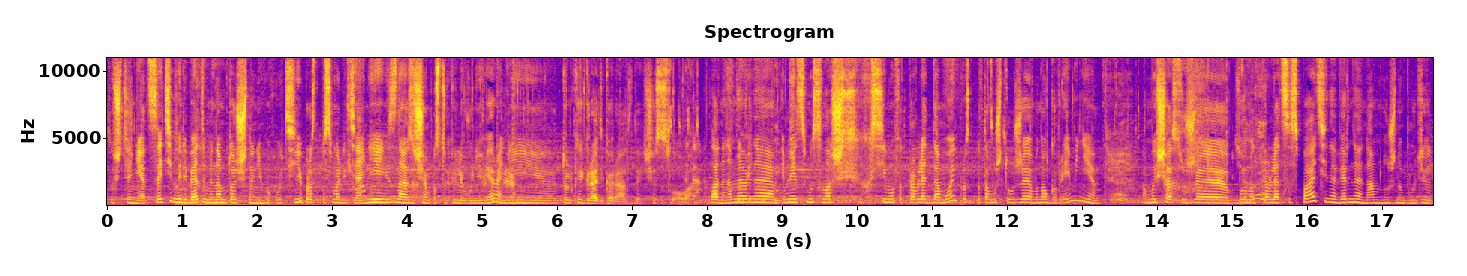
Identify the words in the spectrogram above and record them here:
Слушайте, нет, с этими ребятами нам точно не по пути. Просто посмотрите, они, я не знаю, зачем поступили в универ, они только играть гораздо, честное слово. Ладно, нам, наверное, имеет смысл наших симов отправлять домой, просто потому что уже много времени. Мы сейчас уже будем отправляться спать, и, наверное, нам нужно будет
